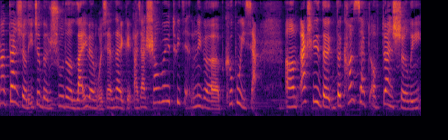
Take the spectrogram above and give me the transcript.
那《断舍离》这本书的来源，我现在给大家稍微推荐那个科普一下。um, actually, the, the concept of 断舍离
